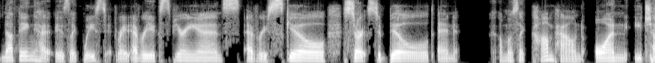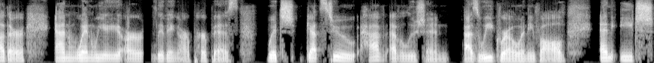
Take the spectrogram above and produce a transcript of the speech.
nothing ha- is like wasted, right? Every experience, every skill starts to build and almost like compound on each other. And when we are living our purpose, which gets to have evolution as we grow and evolve, and each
